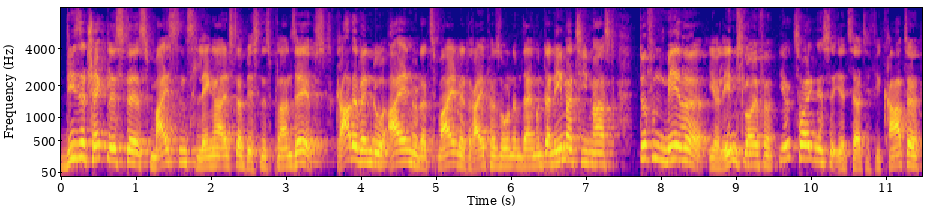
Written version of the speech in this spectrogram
Diese Checkliste ist meistens länger als der Businessplan selbst. Gerade wenn du ein oder zwei oder drei Personen in deinem Unternehmerteam hast, dürfen mehrere ihre Lebensläufe, ihre Zeugnisse, ihre Zertifikate,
